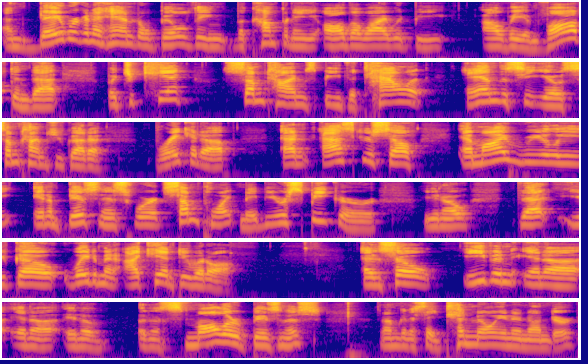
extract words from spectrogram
and they were going to handle building the company. Although I would be, I'll be involved in that, but you can't sometimes be the talent and the CEO. Sometimes you've got to break it up and ask yourself, am I really in a business where at some point, maybe you're a speaker, you know, that you go, wait a minute, I can't do it all. And so even in a in a in a in a smaller business, and I'm going to say 10 million and under,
